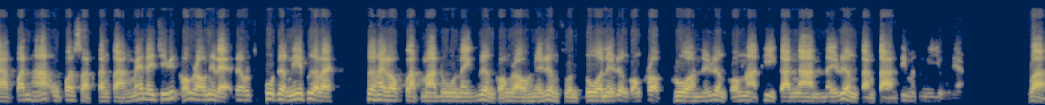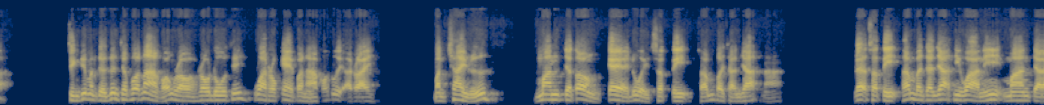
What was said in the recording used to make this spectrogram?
จากปัญหาอุปสรรคต่าง ๆ แม้ในชีวิตของเรานี่แหละเราพูดเรื่องนี้เพื่ออะไร เพื่อให้เรากลับมาดูในเรื่องของเรา ในเรื่องส่วนตัว ในเรื่องของครอบครัว ในเรื่องของหน้าที่การงานในเรื่องต่างๆ ที่มันมีอยู่เนี่ย ว่าสิ่งที่มันเกิดขึ้นเฉพาะหน้าของเรา เราดูสิว่าเราแก้ปัญหาเขาด้วยอะไร มันใช่หรือ มันจะต้องแก้ด้วยสติสัมปชัญญะนะ และสติสัมปัญญะที่ว่านี้มันจะ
